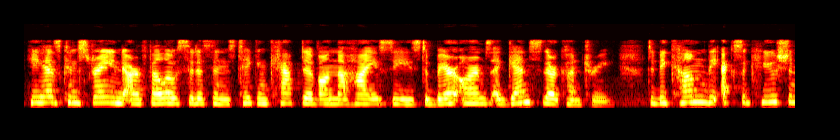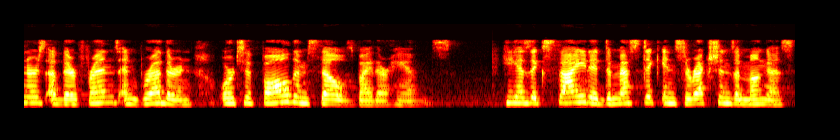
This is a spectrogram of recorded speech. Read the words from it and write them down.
He has constrained our fellow citizens taken captive on the high seas to bear arms against their country, to become the executioners of their friends and brethren, or to fall themselves by their hands. He has excited domestic insurrections among us,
